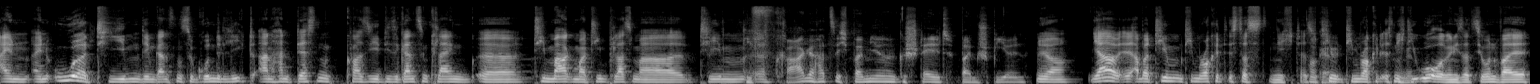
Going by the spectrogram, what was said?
ein, ein Urteam dem Ganzen zugrunde liegt, anhand dessen quasi diese ganzen kleinen äh, Team Magma, Team Plasma, Team. Die Äh, Frage hat sich bei mir gestellt beim Spielen. ja, ja, aber Team, Team Rocket ist das nicht. Also Okay. Team, Team Rocket ist nicht Okay. die Urorganisation, weil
